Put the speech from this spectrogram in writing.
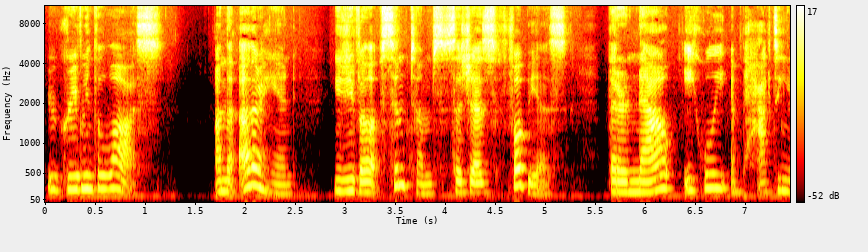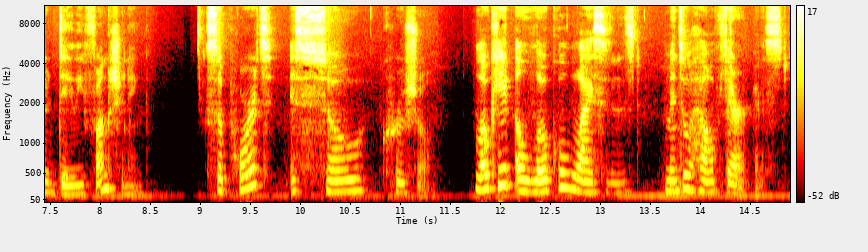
you're grieving the loss, on the other hand, you develop symptoms such as phobias that are now equally impacting your daily functioning. Support is so crucial. Locate a local licensed mental health therapist.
